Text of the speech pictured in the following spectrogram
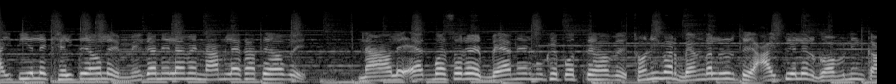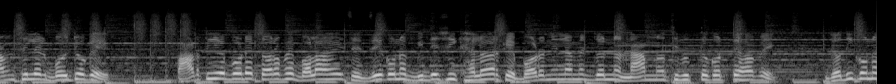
আইপিএলে খেলতে হলে মেগা নিলামে নাম লেখাতে হবে। না হলে এক বছরের ব্যানের মুখে পড়তে হবে। শনিবার বেঙ্গালুরুতে আইপিএলের গভর্নিং কাউন্সিলের বৈঠকে ভারতীয় বোর্ডের তরফে বলা হয়েছে, যে কোনো বিদেশি খেলোয়াড়কে বড় নিলামের জন্য নাম নথিভুক্ত করতে হবে। যদি কোনো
